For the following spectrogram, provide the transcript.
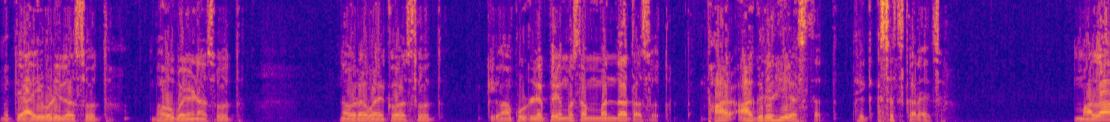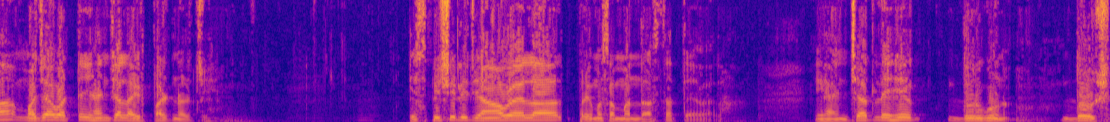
मग ते आई वडील असोत भाऊ बहीण असोत नवरा बायको असोत किंवा कुठल्या प्रेमसंबंधात असोत फार आग्रही असतात. हे असंच करायचं. मला मजा वाटते ह्यांच्या लाईफ पार्टनरची इस्पेशली ज्या वेळेला प्रेमसंबंध असतात त्यावेळेला. ह्यांच्यातले हे दुर्गुण दोष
